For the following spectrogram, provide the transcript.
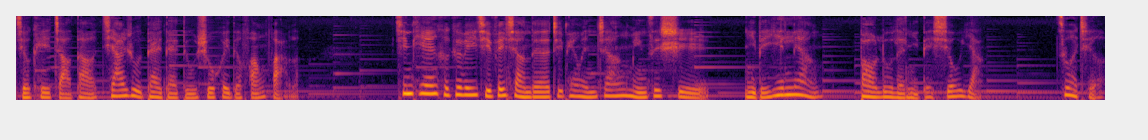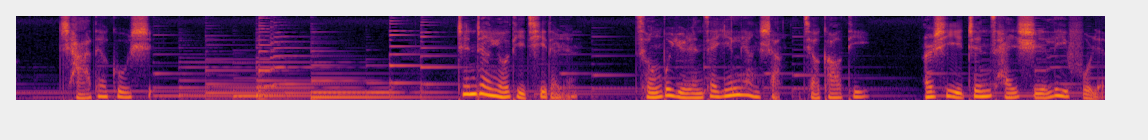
就可以找到加入戴戴读书会的方法了。今天和各位一起分享的这篇文章名字是《你的音量暴露了你的修养》，作者茶的故事。真正有底气的人，从不与人在音量上较高低，而是以真才实力服人。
